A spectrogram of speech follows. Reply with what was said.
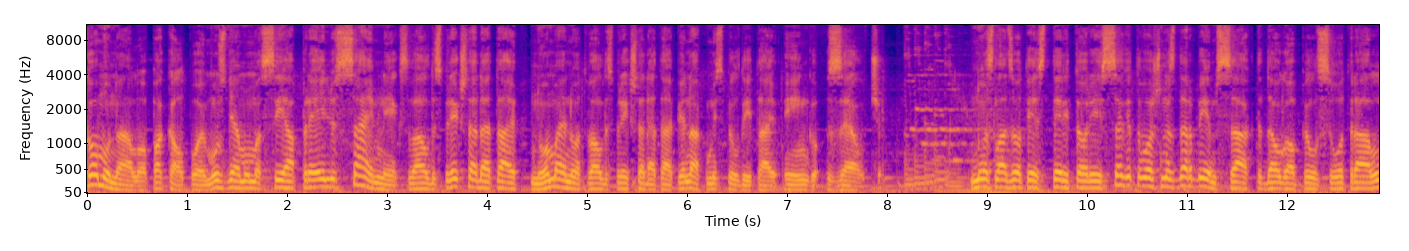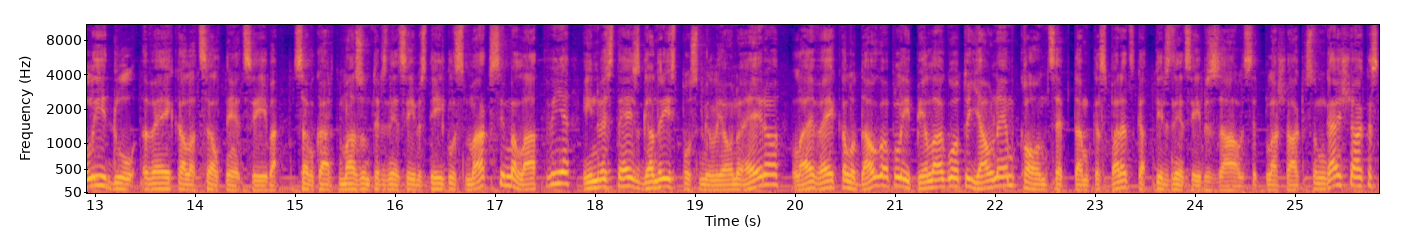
komunālo pakalpojumu uzņēmuma Sijā Prēļu saimnieks valdes priekšstādātāju, nomainot valdes priekšstādātāju pienākumu izpildītāju Ingu Zelču. Noslēdzoties teritorijas sagatavošanas darbiem, sākta Daugopils otrā Lidl veikala celtniecība. Savukārt mazumtirdzniecības tīkls Maksima Latvija investējis gandrīz pusmiljonu eiro, lai veikalu Daugopilī pielāgotu jaunajam konceptam, kas paredz, ka tirdzniecības zāles ir plašākas un gaišākas,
